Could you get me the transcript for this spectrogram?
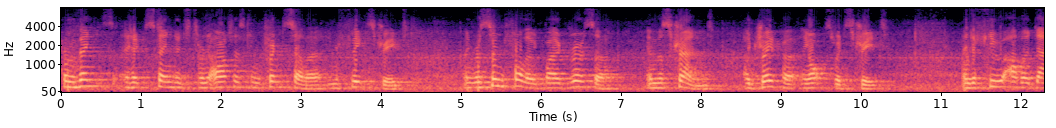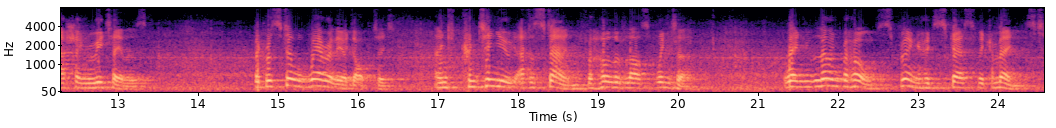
From thence it extended to an artist and print seller in Fleet Street and was soon followed by a grocer in the Strand, a draper in Oxford Street, and a few other dashing retailers, but was still warily adopted and continued at a stand the whole of last winter, when, lo and behold, spring had scarcely commenced,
